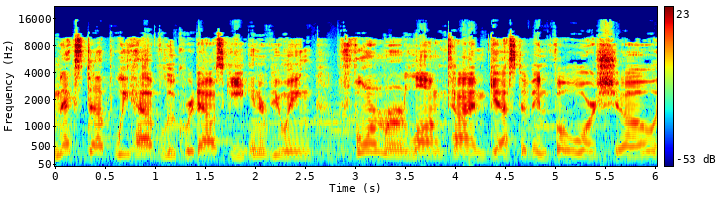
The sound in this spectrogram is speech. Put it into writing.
Next up, we have Luke Rudkowski interviewing former longtime guest of InfoWars show,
